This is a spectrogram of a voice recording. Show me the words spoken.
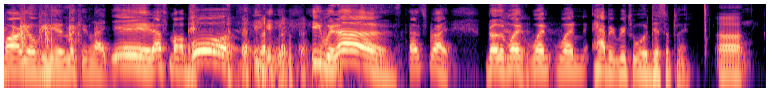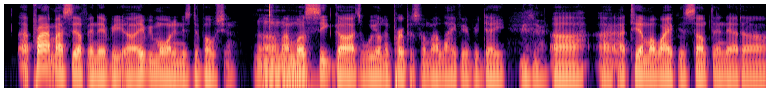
Mario over here looking like, yeah, that's my boy. he with us. That's right. Brother, one, one, one habit, ritual, or discipline. Uh, I pride myself in every uh, every morning is devotion. Um, I Mm. must seek God's will and purpose for my life every day. Yes, sir. Uh, I, I tell my wife it's something that uh,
